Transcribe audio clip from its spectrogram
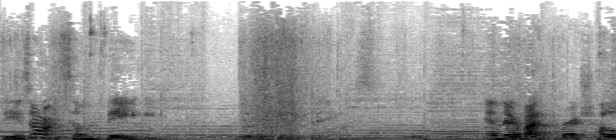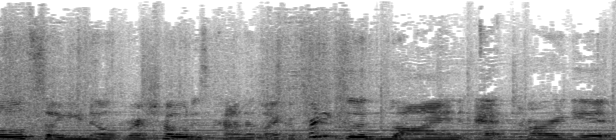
These aren't some baby little bitty things. And they're by Threshold, so you know Threshold is kind of like a pretty good line at Target.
